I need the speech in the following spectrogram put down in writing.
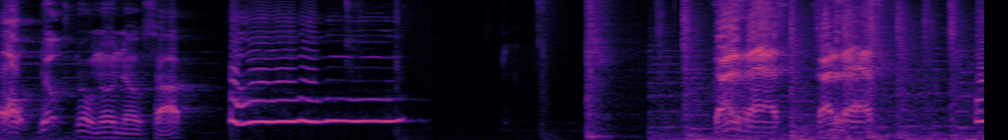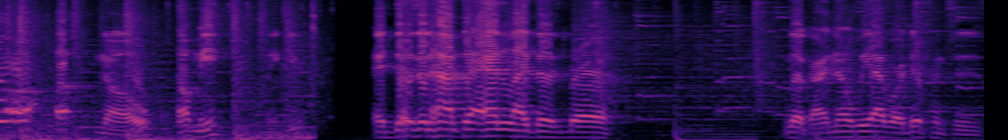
Oh, no, no, no, no, stop. Got his ass. Got his ass. Uh, no. Help me. Thank you. It doesn't have to end like this, bro. Look, I know we have our differences.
